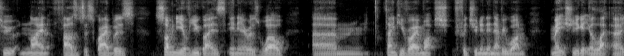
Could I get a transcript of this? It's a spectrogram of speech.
to 9,000 subscribers. So many of you guys in here as well. Um, thank you very much for tuning in, everyone. Make sure you get your like. Uh,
